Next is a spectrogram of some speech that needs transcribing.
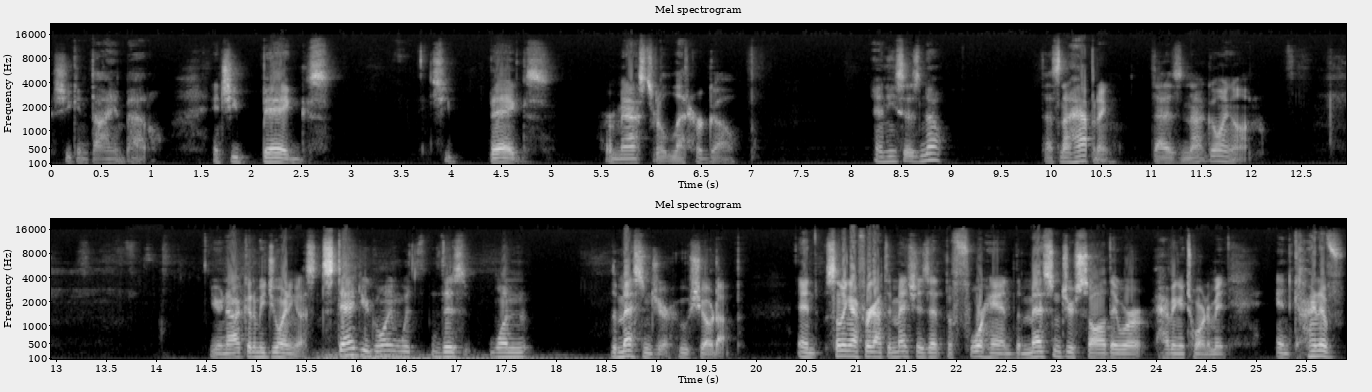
because she can die in battle. And she begs, she begs her master to let her go. And he says, No, that's not happening. That is not going on. You're not going to be joining us. Instead, you're going with this one, the messenger who showed up. And something I forgot to mention is that beforehand, the messenger saw they were having a tournament and kind of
